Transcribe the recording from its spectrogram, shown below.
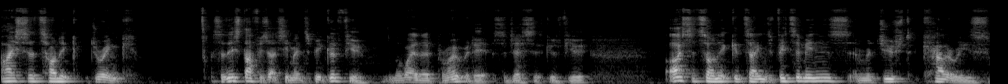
isotonic drink. So this stuff is actually meant to be good for you. And the way they promoted it suggests it's good for you. Isotonic contains vitamins and reduced calories.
